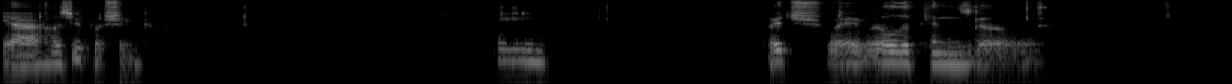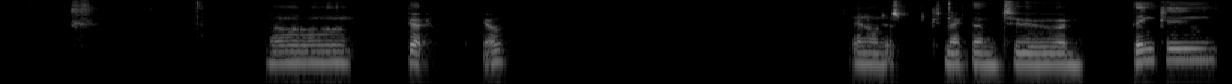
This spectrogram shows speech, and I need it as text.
Yeah, let's do pushing. Hmm. Which way will the pins go? Uh, good. Go. And I'll just connect them to, I'm thinking,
